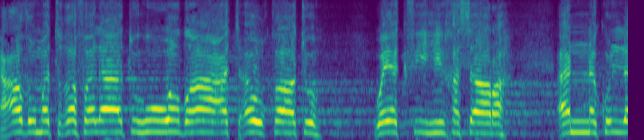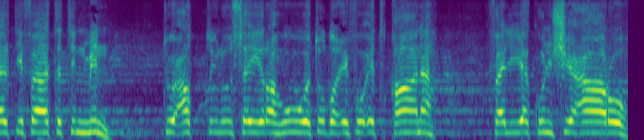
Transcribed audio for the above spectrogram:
عظمت غفلاته وضاعت أوقاته ويكفيه خسارة أن كل التفاتة منه تعطل سيره وتضعف إتقانه فليكن شعاره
